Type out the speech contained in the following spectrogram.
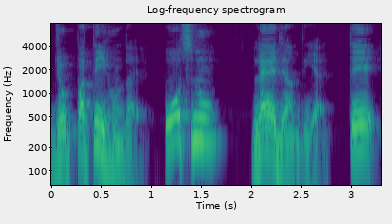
ਜੋ ਪਤੀ ਹੁੰਦਾ ਹੈ, ਉਸ ਨੂੰ ਲੈ ਜਾਂਦੀ ਹੈ ਤੇ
